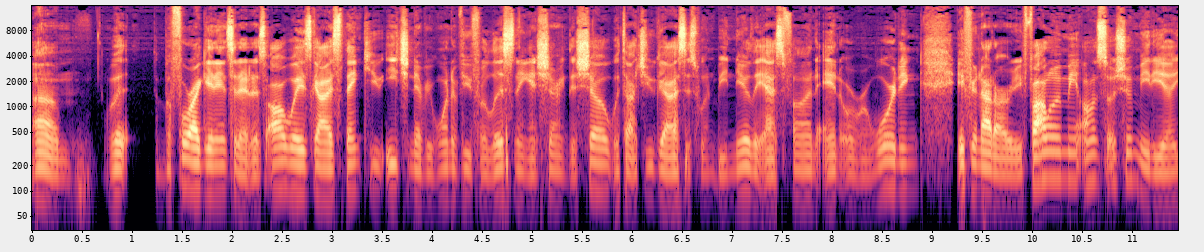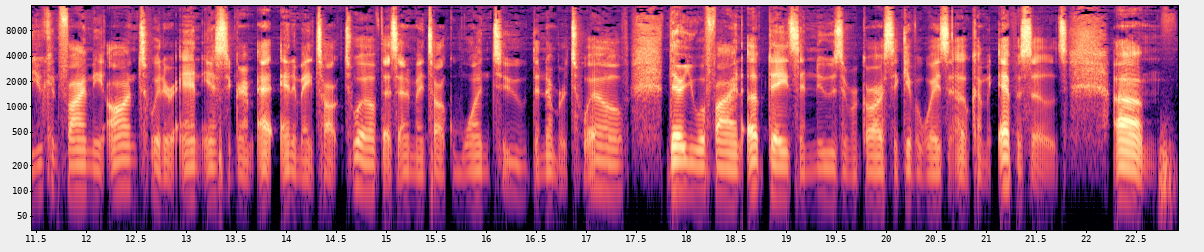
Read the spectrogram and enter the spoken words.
Um, but before I get into that, as always, guys, thank you each and every one of you for listening and sharing the show. Without you guys, this wouldn't be nearly as fun and or rewarding. If you're not already following me on social media, you can find me on Twitter and Instagram at Anime Talk 12. That's Anime Talk 1 2, the number 12. There you will find updates and news in regards to giveaways and upcoming episodes. Um,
